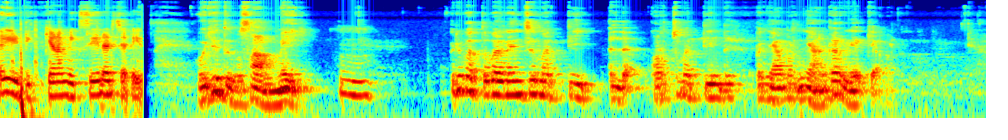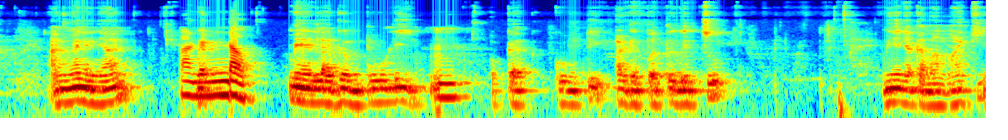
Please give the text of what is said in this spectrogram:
ഇടിക്കണം മിക്സിയിൽ അടിച്ചിട്ട്. ഒരു ദിവസം അമ്മേ. ഒരു പത്ത് പതിനഞ്ച് മത്തി അല്ല കുറച്ച് മത്തി ഉണ്ട് അപ്പം ഞാൻ പറഞ്ഞു ഞാൻ കറി വയ്ക്കാൻ പറഞ്ഞു അങ്ങനെ ഞാൻ മിളകും പുളി ഒക്കെ കൂട്ടി അടുപ്പത്ത് വെച്ചു. മീനൊക്കെ നന്നാക്കി.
